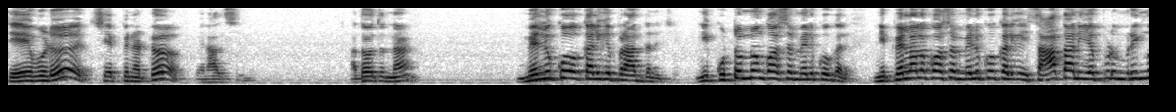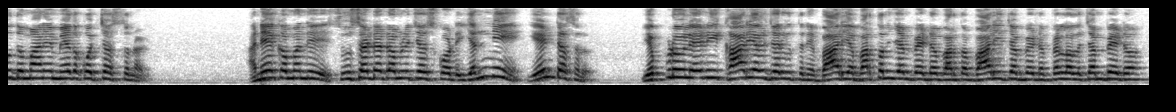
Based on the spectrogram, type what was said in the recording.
దేవుడు చెప్పినట్టు వినాల్సింది. అదవుతుందా మెలకు కలిగి ప్రార్థన చేయి. నీ కుటుంబం కోసం మెలకు కలిగి నీ పిల్లల కోసం మెలకు కలిగి సాతాను ఎప్పుడు మృంగుదుమానే మీదకు వచ్చేస్తున్నాడు అనేక మంది సూసైడ్ అటెంప్ట్లు చేసుకోవడం ఇవన్నీ ఏంటి అసలు? ఎప్పుడూ లేని కార్యాలు జరుగుతున్నాయి. భార్య భర్తను చంపేయడం భర్త భార్య చంపేయడం పిల్లలు చంపేయటం.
